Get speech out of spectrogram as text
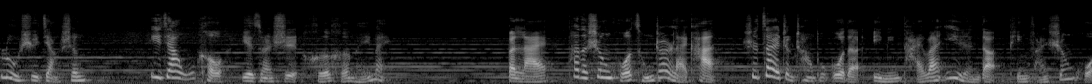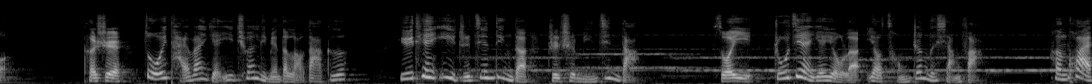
陆续降生，一家五口也算是和和美美。本来他的生活从这儿来看是再正常不过的一名台湾艺人的平凡生活。可是，作为台湾演艺圈里面的老大哥，于天一直坚定的支持民进党，所以逐渐也有了要从政的想法。很快，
